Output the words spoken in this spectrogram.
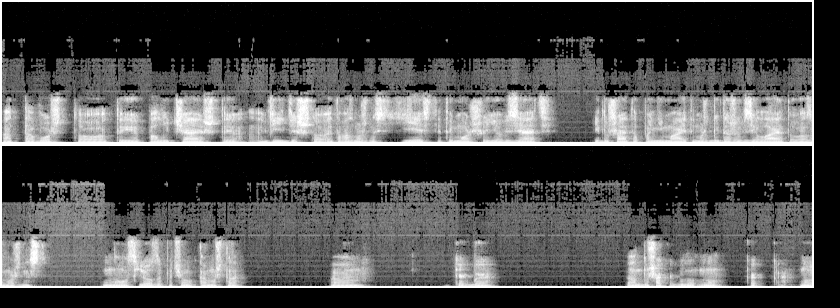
от того, что ты получаешь, ты видишь, что эта возможность есть, и ты можешь ее взять. И душа это понимает, и, может быть, даже взяла эту возможность. Но слезы почему? Потому что э, как бы а душа как бы, ну, как, ну,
